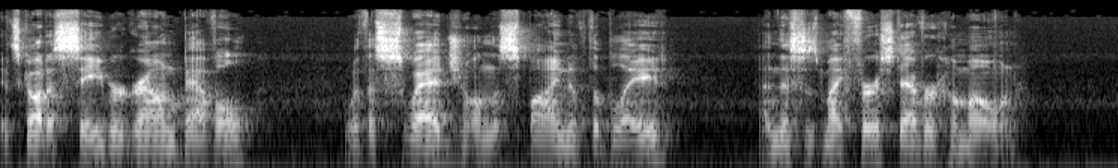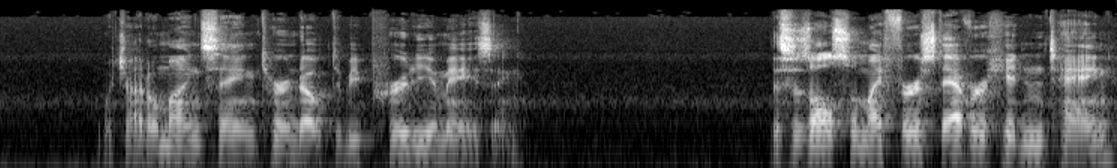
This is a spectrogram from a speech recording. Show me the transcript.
It's got a saber ground bevel with a swedge on the spine of the blade. And this is my first ever Hamon, which I don't mind saying turned out to be pretty amazing. This is also my first ever hidden tang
